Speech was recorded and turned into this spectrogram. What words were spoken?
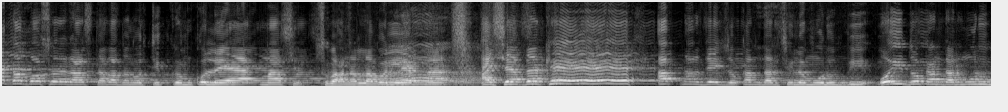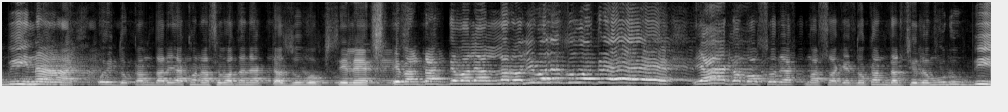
এক বছরের রাস্তা বাদন অতিক্রম করলে এক মাসে। সুবাহ বললেন না। আইসা দেখে আপনার যে দোকানদার ছিল মুরব্বী, ওই দোকানদার মুরব্বী না ওই দোকানদারে এখন আছে বাদান একটা যুবক ছেলে। এবার ডাকতে বলে, আল্লাহর অলি বলে যুবক রে। এক বছর, এক মাস আগে দোকানদার ছিল মুরব্বী।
